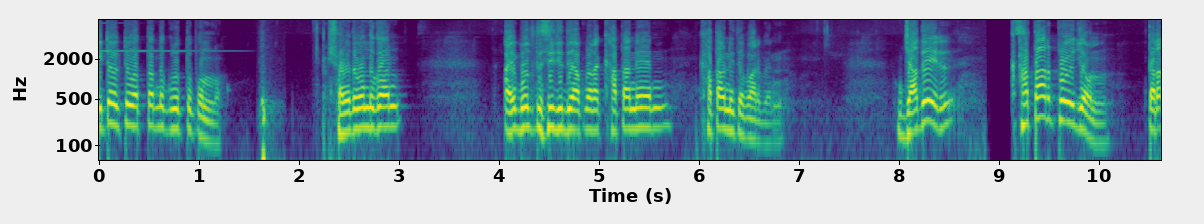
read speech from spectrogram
এটাও একটু অত্যন্ত গুরুত্বপূর্ণ। সংগীত বন্ধুগণ আমি বলতেছি যদি আপনারা খাতা নেন খাতাও নিতে পারবেন। যাদের খাতার প্রয়োজন তারা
